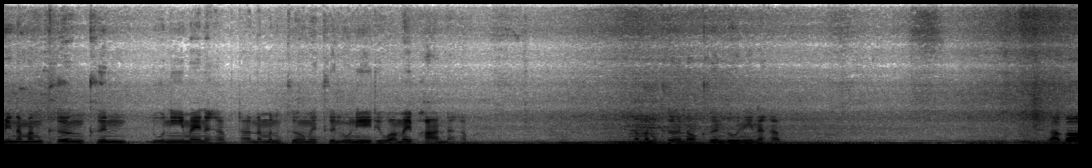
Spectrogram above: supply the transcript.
มีน้ำมันเครื่องขึ้นรูนี้ไหมนะครับ ถ้าน้ำมันเครื่องไม่ขึ้นรูนี้ถือว่าไม่ผ่านนะครับ น้ำมันเครื่องต้องขึ้นรูนี้นะครับ แล้วก็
